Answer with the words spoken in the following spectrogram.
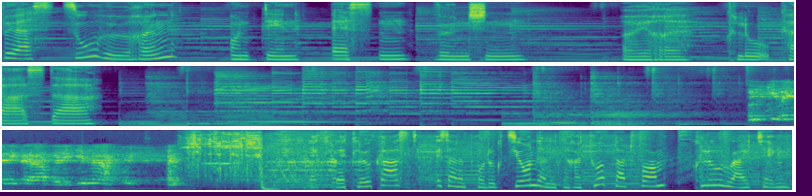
fürs Zuhören und den besten Wünschen. Eure Cluecaster. Der, Cluecast ist eine Produktion der Literaturplattform ClueWriting.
